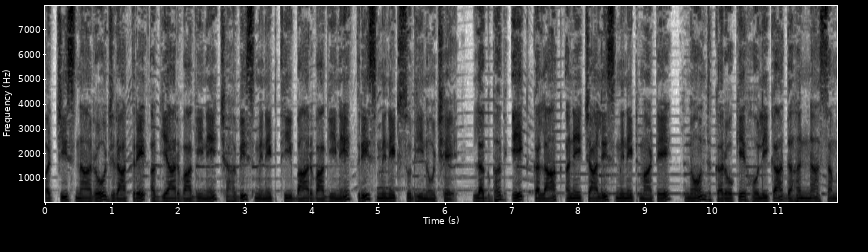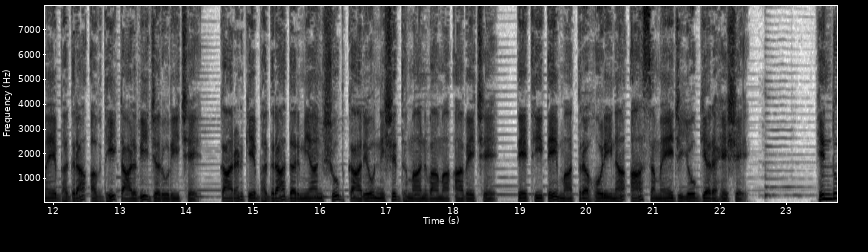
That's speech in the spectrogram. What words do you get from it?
પચીસના રોજ રાત્રે અગિયાર વાગીને છવ્વીસ મિનિટથી બાર વાગીને ત્રીસ મિનિટ સુધીનો છે. લગભગ એક કલાક અને ચાલીસ મિનિટ માટે નોંધ કરો કે હોલિકા દહનના સમયે ભદ્રા અવધિ ટાળવી જરૂરી છે, કારણ કે ભદ્રા દરમિયાન શુભ કાર્યો નિષિદ્ધ માનવામાં આવે છે, તેથી તે માત્ર હોળીના આ સમયે જ યોગ્ય રહેશે. હિન્દુ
